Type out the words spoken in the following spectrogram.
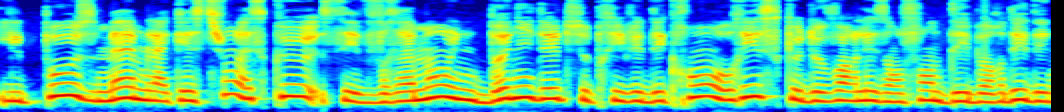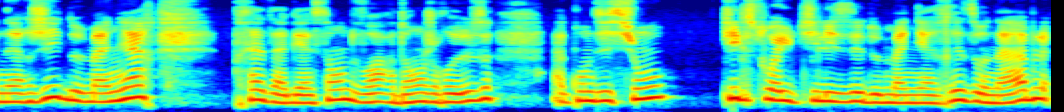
Ils posent même la question est-ce que c'est vraiment une bonne idée de se priver d'écran au risque de voir les enfants déborder d'énergie de manière très agaçante, voire dangereuse, à condition qu'il soit utilisé de manière raisonnable,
